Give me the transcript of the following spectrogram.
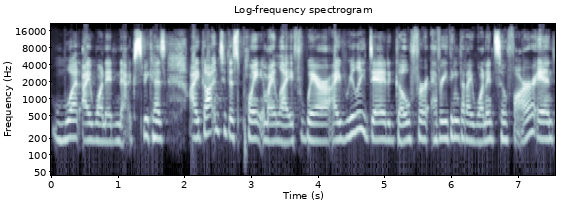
what I wanted next because I got into this point in my life where I really did go for everything that I wanted so far. And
